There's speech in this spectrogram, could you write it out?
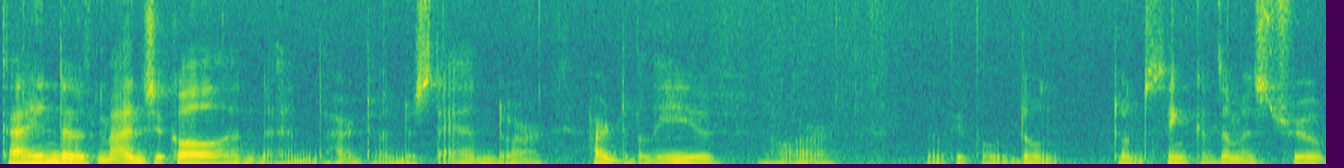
kind of magical and, and hard to understand or hard to believe, or you know, people don't, don't think of them as true.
